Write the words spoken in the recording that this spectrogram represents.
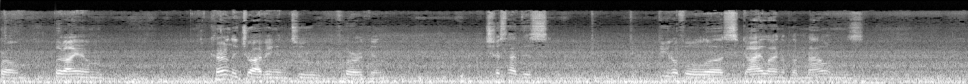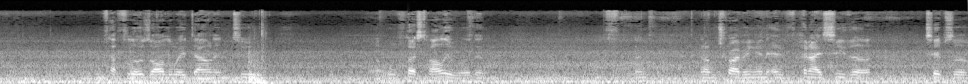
realm. But I am currently driving into work and just had this beautiful uh, skyline of the mountains that flows all the way down into uh, West Hollywood, and, and, I'm driving in, and, and I see the tips of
